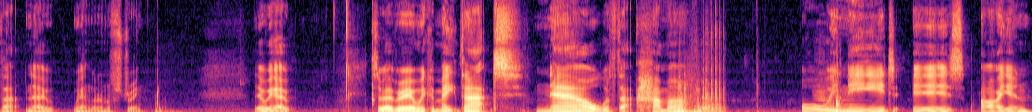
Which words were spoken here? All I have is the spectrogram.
that. No, we ain't got enough string. There we go. So over here we can make that. Now with that hammer, all we need is iron.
